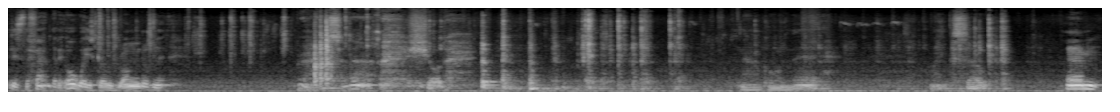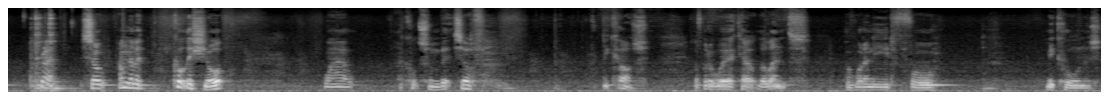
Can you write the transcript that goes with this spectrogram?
is the fact that it always goes wrong, doesn't it? Right, so that should now go on there, like so. Um, right, so I'm going to cut this short while I cut some bits off because I've got to work out the length of what I need for my corners.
